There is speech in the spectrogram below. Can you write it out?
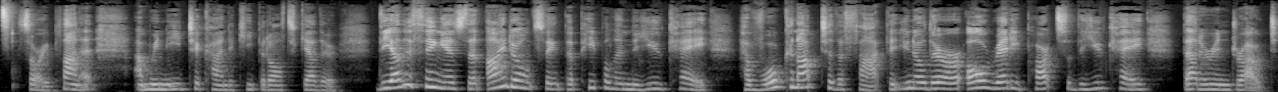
sorry planet and we need to kind of keep it all together the other thing is that i don't think that people in the uk have woken up to the fact that you know there are already parts of the uk that are in drought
